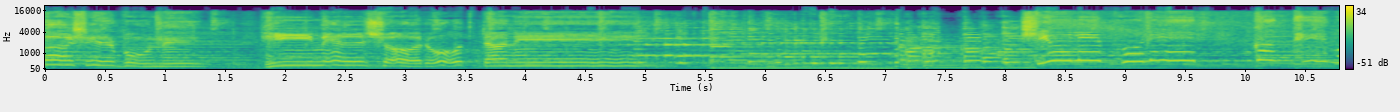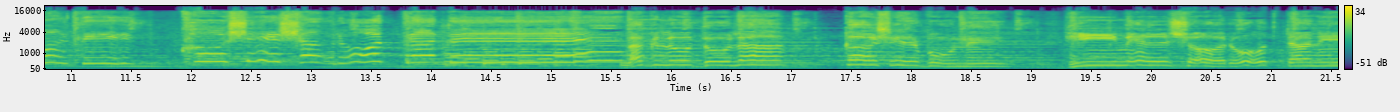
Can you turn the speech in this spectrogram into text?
কাশের বনে হিমেল শরৎ টানে। শিউলি ফুলের গন্ধে মাতে খসে শারদ্রাতে লাগল দোলা কাশের বনে হিমেল শরৎ টানে।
